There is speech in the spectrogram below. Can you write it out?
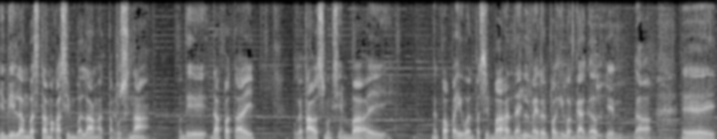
hindi lang basta makasimba lang at tapos na. Kundi dapat ay pagkatapos magsimba ay nagpapaiwan pa simbahan dahil mayroon pang ibang gagawin. No? Eh,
